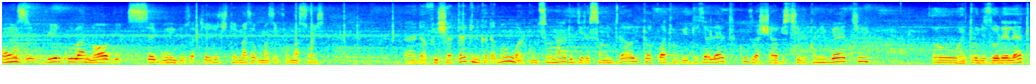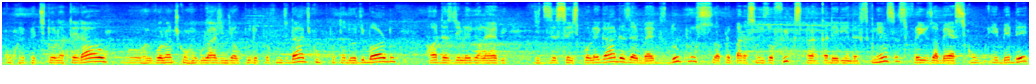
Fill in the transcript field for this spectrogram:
11,9 segundos. Aqui a gente tem mais algumas informações é, da ficha técnica da mão, ar-condicionado, direção hidráulica, quatro vidros elétricos, a chave estilo canivete, o retrovisor elétrico com repetidor lateral, o volante com regulagem de altura e profundidade, computador de bordo, rodas de lega leve de 16 polegadas, airbags duplos, a preparação isofix para a cadeirinha das crianças, freios ABS com EBD,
